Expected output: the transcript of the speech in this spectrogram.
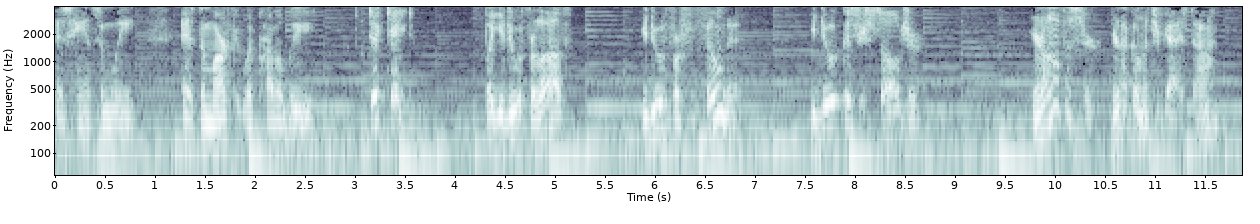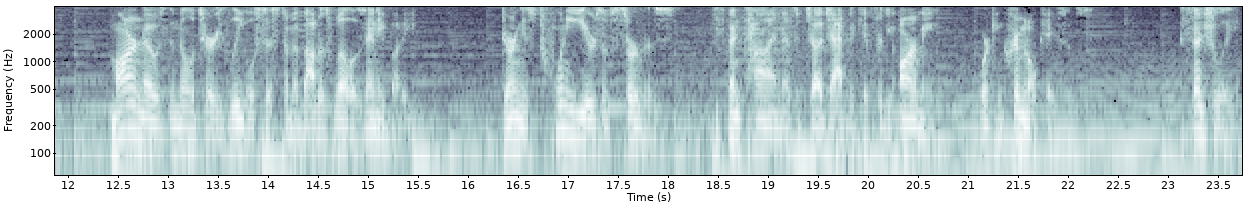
as handsomely as the market would probably dictate. But you do it for love. You do it for fulfillment. You do it because you're a soldier. You're an officer. You're not going to let your guys down. Marr knows the military's legal system about as well as anybody. During his 20 years of service, he spent time as a judge advocate for the Army, working criminal cases. Essentially,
